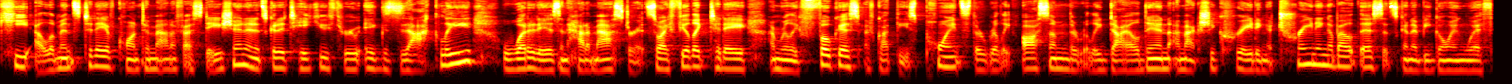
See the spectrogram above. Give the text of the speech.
key elements today of quantum manifestation, and it's going to take you through exactly what it is and how to master it. So I feel like today I'm really focused. I've got these points, they're really awesome, they're really dialed in. I'm actually creating a training about this. It's going to be going with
